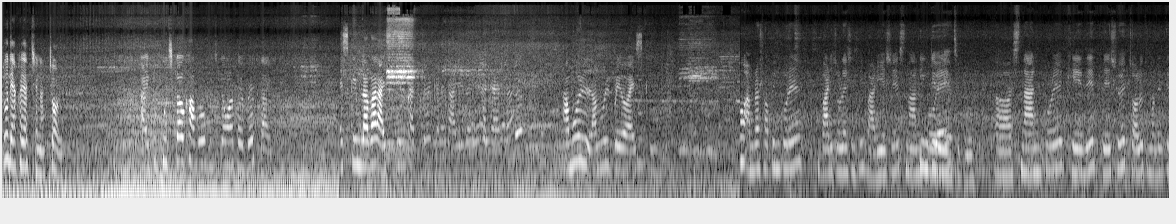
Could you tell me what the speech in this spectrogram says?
তো দেখা যাচ্ছে না চল। আর একটু ফুচকাও খাব ফুচকা আমার ফেভারিট তাই। আইসক্রিম লাভার আইসক্রিম খাচ্ছে। আমুল আমুল প্রিয় আইসক্রিম আমরা শপিং করে বাড়ি চলে এসেছি। বাড়ি এসে স্নান করে পুরো। স্নান করে খেয়ে দিয়ে ফ্রেশ হয়ে চলো তোমাদেরকে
